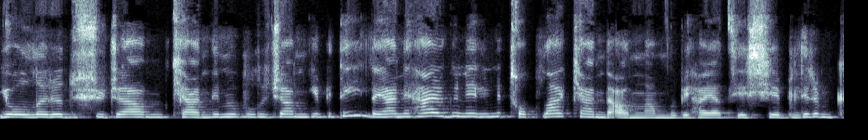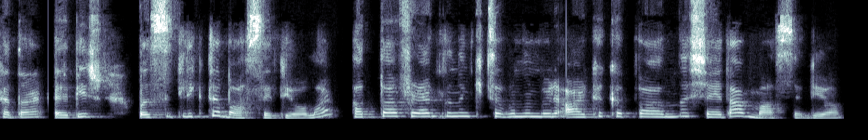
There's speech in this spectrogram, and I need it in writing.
yollara düşeceğim, kendimi bulacağım gibi değil de yani her gün evimi toplarken de anlamlı bir hayat yaşayabilirim kadar e, bir basitlikte bahsediyorlar. Hatta Franklin'in kitabının böyle arka kapağında şeyden bahsediyor.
